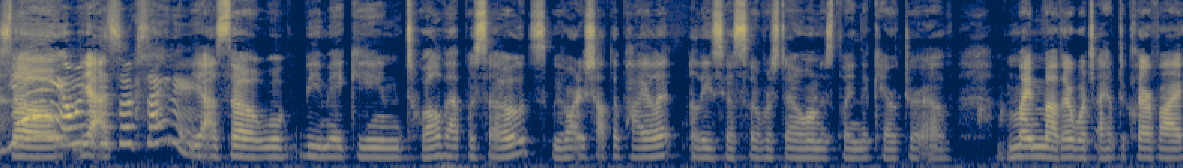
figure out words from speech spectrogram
So, Yay! Oh my yes. god, that's so exciting. Yeah, so we'll be making 12 episodes. We've already shot the pilot. Alicia Silverstone is playing the character of my mother, which I have to clarify,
